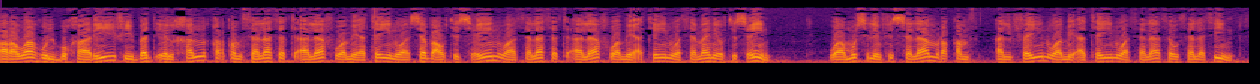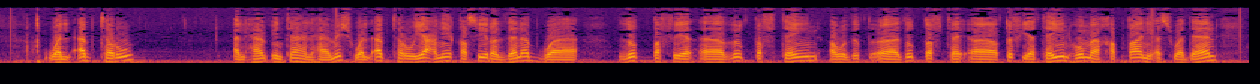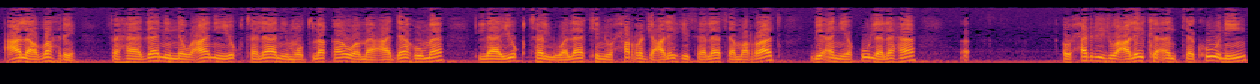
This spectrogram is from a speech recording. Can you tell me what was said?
رواه البخاري في بدء الخلق رقم 3297 و 3298 ومسلم في السلام رقم ألفين ومائتين وثلاثة وثلاثين. والأبتر الهام انتهى الهامش. والأبتر يعني قصير الذنب وذو ذو الطفتين أو ذو الطفيتين هما خطان أسودان على ظهره. فهذان النوعان يقتلان مطلقا وما عداهما لا يقتل ولكن يحرج عليه ثلاث مرات بأن يقول لها أحرج عليك أن تكوني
